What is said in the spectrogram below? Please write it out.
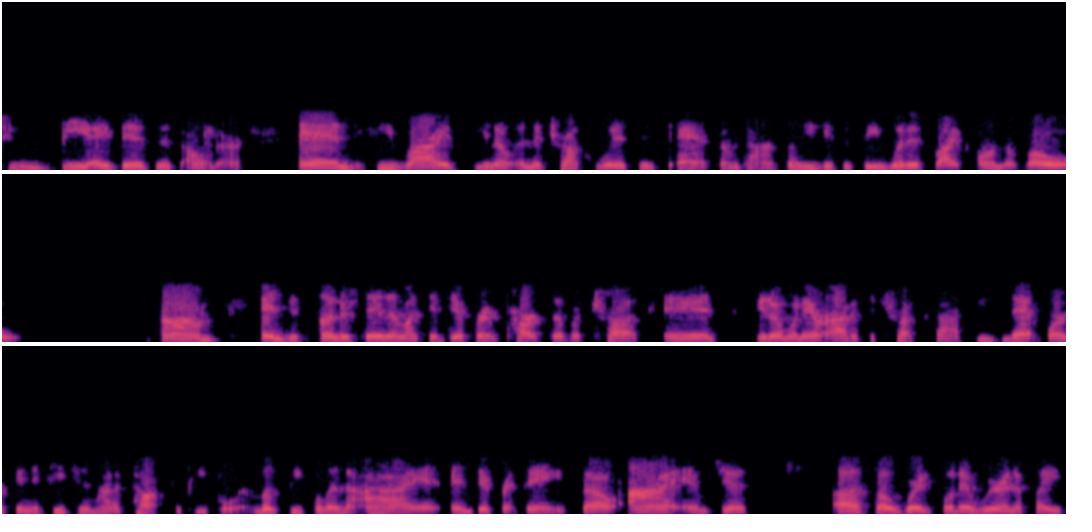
to be a business owner. And he rides, you know, in the truck with his dad sometimes, so he gets to see what it's like on the road, um, and just understanding like the different parts of a truck. And you know, when they're out at the truck stop, he's networking and teaching how to talk to people and look people in the eye and, and different things. So I am just uh, so grateful that we're in a place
